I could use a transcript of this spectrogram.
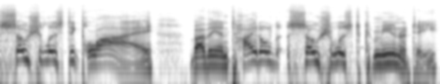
socialistic lie by the entitled socialist community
